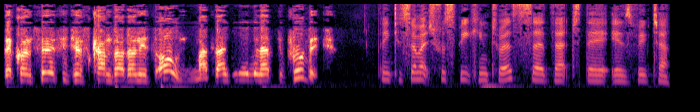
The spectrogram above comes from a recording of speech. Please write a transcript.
the conspiracy just comes out on its own. My client didn't even have to prove it. Thank you so much for speaking to us. Uh, that there is Victor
